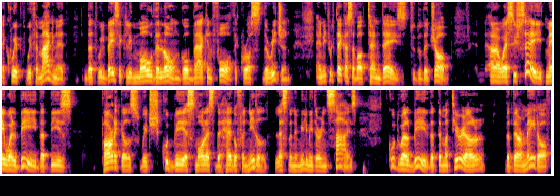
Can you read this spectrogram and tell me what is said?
equipped with a magnet that will basically mow the lawn, go back and forth across the region. And it will take us about 10 days to do the job uh, as you say, it may well be that these particles, which could be as small as the head of a needle, less than a millimeter in size, could well be that the material that they are made of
